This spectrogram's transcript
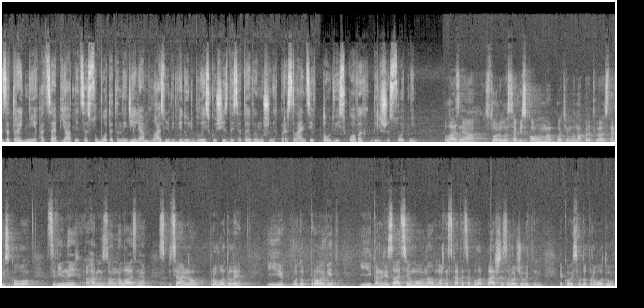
За три дні, а це п'ятниця, субота та неділя, лазню відвідують близько 60 вимушених переселенців, а от військових – більше сотні. Лазня створювалася військовими, потім вона перетворилася на військово-цивільний гарнізонна лазня. Спеціально проводили і водопровід, і каналізація умовна. Можна сказати, це була перша зароджувальним якогось водопроводу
